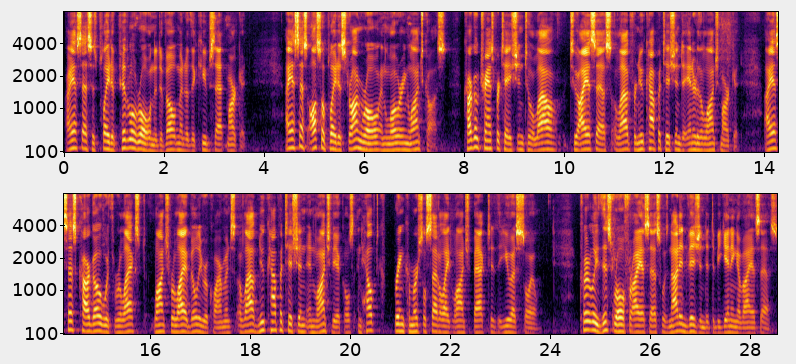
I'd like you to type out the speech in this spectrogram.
ISS has played a pivotal role in the development of the CubeSat market. ISS also played a strong role in lowering launch costs. Cargo transportation to allow to ISS allowed for new competition to enter the launch market. ISS cargo with relaxed launch reliability requirements allowed new competition in launch vehicles and helped bring commercial satellite launch back to the U.S. soil. Clearly, this role for ISS was not envisioned at the beginning of ISS.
